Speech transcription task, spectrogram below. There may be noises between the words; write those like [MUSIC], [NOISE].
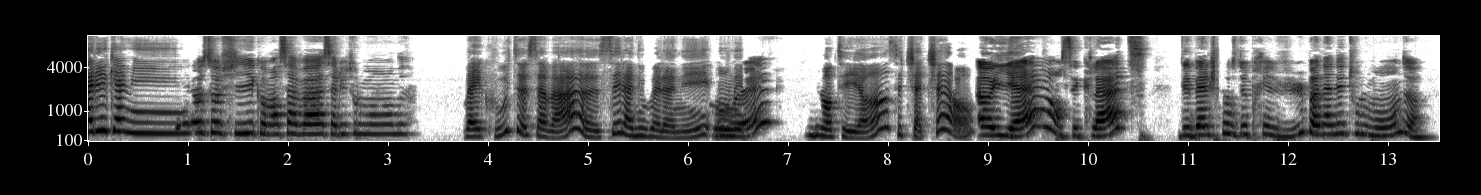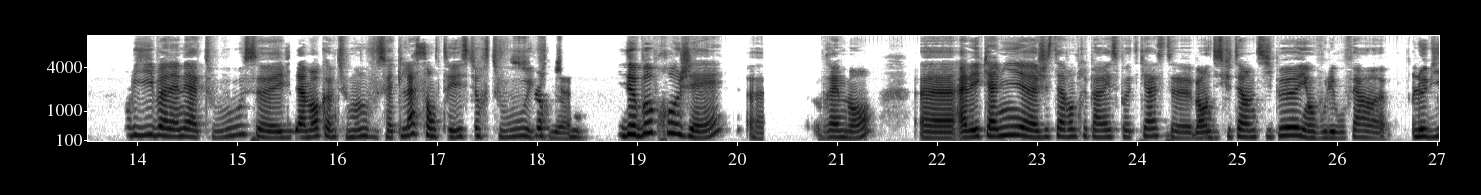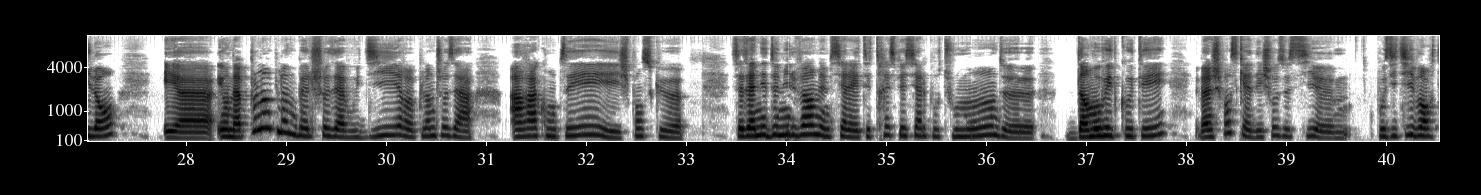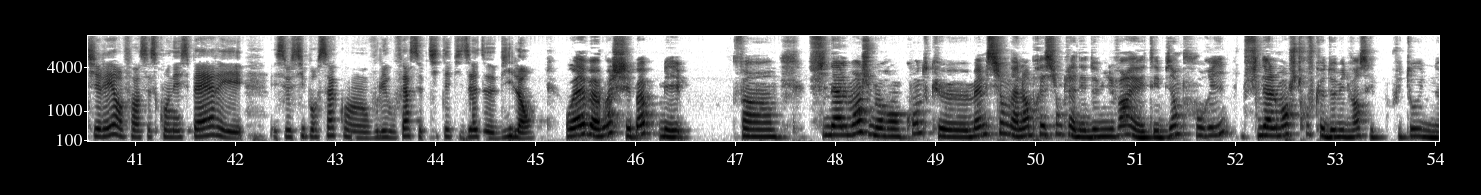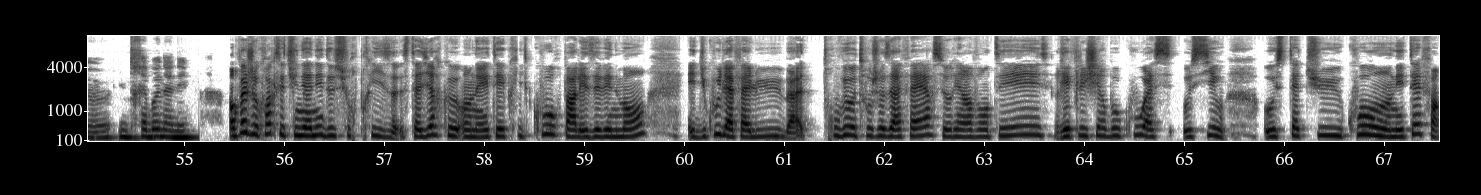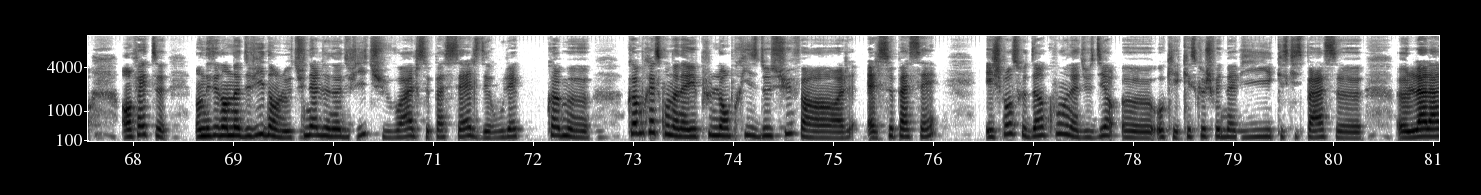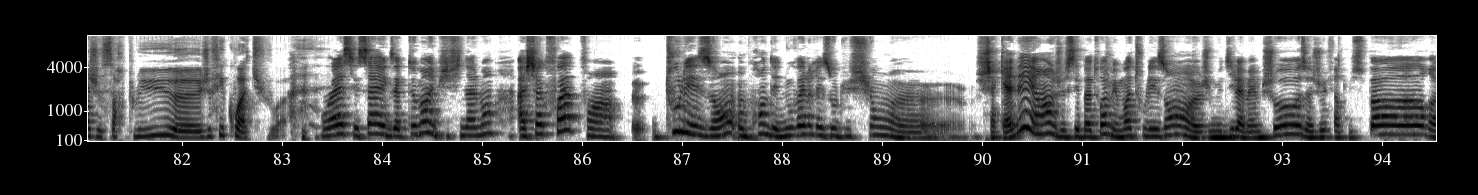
Salut Camille Hello Sophie, comment ça va? Salut tout le monde Bah écoute, ça va, euh, c'est la nouvelle année, on Ouais. est 21, c'est tchatcha hein Oh yeah, on s'éclate Des belles choses de prévues. Bonne année tout le monde Oui, bonne année à tous. Euh, évidemment, comme tout le monde, vous souhaite la santé surtout, et puis euh, de beaux projets, euh, vraiment. Euh, avec Camille, euh, juste avant de préparer ce podcast, euh, bah, on discutait un petit peu et on voulait vous faire euh, le bilan. Et, on a plein, plein de belles choses à vous dire, plein de choses à, raconter. Et je pense que cette année 2020, même si elle a été très spéciale pour tout le monde, d'un mauvais côté, eh ben, je pense qu'il y a des choses aussi positives à en retirer. Enfin, c'est ce qu'on espère. Et, c'est aussi pour ça qu'on voulait vous faire ce petit épisode bilan. Ouais, bah moi je sais pas, mais enfin, finalement je me rends compte que même si on a l'impression que l'année 2020 a été bien pourrie, finalement je trouve que 2020 c'est plutôt une très bonne année. En fait, je crois que c'est une année de surprise. C'est-à-dire qu'on a été pris de court par les événements et du coup, il a fallu bah, trouver autre chose à faire, se réinventer, réfléchir beaucoup aussi au, au statu quo on était. Enfin, en fait, on était dans notre vie, dans le tunnel de notre vie, tu vois, elle se passait, elle se déroulait comme, euh, comme presque on n'en avait plus l'emprise dessus. Enfin, elle se passait. Et je pense que d'un coup, on a dû se dire, «Euh, ok, qu'est-ce que je fais de ma vie? Qu'est-ce qui se passe? Euh, euh, là, là, je sors plus. Je fais quoi, tu vois? Ouais, c'est ça exactement. Et puis finalement, à chaque fois, enfin, tous les ans, on prend des nouvelles résolutions chaque année. Hein, je sais pas toi, mais moi, tous les ans, je me dis la même chose. Je vais faire du sport.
